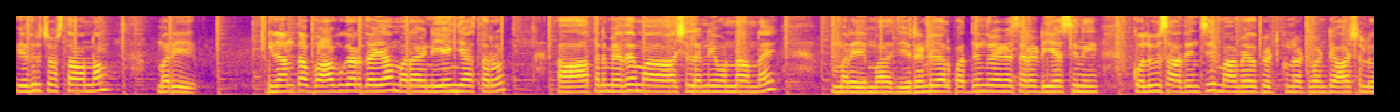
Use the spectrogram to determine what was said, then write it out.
ఎదురు చూస్తూ ఉన్నాం. మరి ఇదంతా బాబు గారి దయ. మరి ఆయన ఏం చేస్తారో అతని మీదే మా ఆశలన్నీ ఉన్నా ఉన్నాయి. మరి మా రెండు వేల పద్దెనిమిదిలో అయినా సరే డిఎస్సిని కొలువు సాధించి మా మీద పెట్టుకున్నటువంటి ఆశలు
